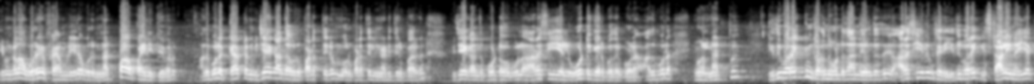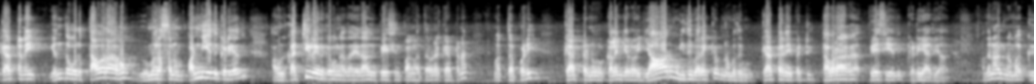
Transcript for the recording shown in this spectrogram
இவங்கெல்லாம் ஒரே ஃபேமிலியில் ஒரு நட்பாக பயணித்தவர். அதுபோல் கேப்டன் விஜயகாந்த் அவர் படத்திலும் ஒரு படத்தில் நடித்திருப்பார்கள். விஜயகாந்த் போட்டோ போல் அரசியல் ஓட்டு கேட்பதற்கு போல. அதுபோல் இவங்கள் நட்பு இதுவரைக்கும் தொடர்ந்து கொண்டு தான் இருந்தது. அரசியலும் சரி இதுவரை ஸ்டாலின் ஐயா கேப்டனை எந்த ஒரு தவறாகவும் விமர்சனம் பண்ணியது கிடையாது. அவங்க கட்சியில் இருக்கவங்க தான் ஏதாவது பேசியிருப்பாங்களே தவிர கேப்டனை. மற்றபடி கேப்டனோ கலைஞரோ யாரும் இதுவரைக்கும் நமது கேப்டனை பற்றி தவறாக பேசியது கிடையாது. அதனால் நமக்கு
